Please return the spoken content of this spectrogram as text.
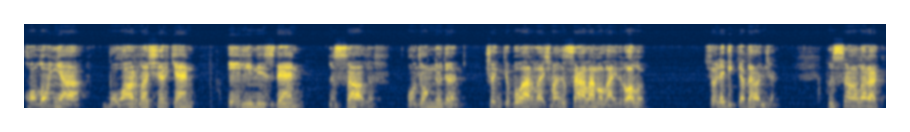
Kolonya buharlaşırken elinizden ısı alır. Hocam neden? Çünkü buharlaşma ısı alan olaydır oğlum. Söyledik ya daha önce. Isı alarak,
